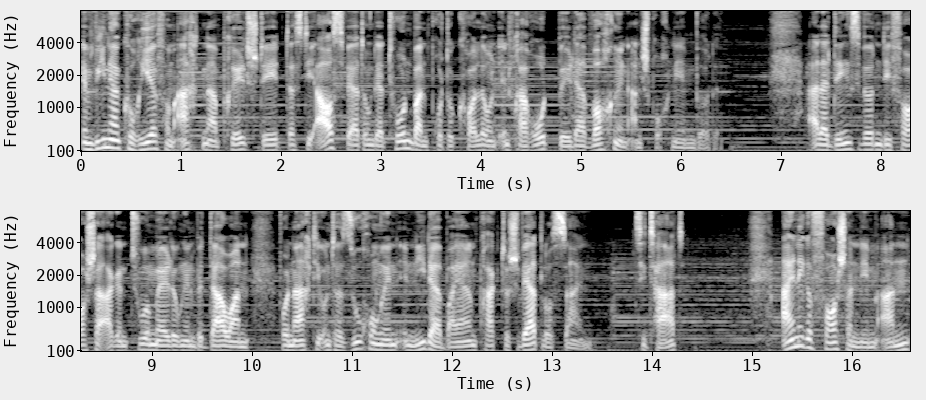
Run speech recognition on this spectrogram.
Im Wiener Kurier vom 8. April steht, dass die Auswertung der Tonbandprotokolle und Infrarotbilder Wochen in Anspruch nehmen würde. Allerdings würden die Forscher Agenturmeldungen bedauern, wonach die Untersuchungen in Niederbayern praktisch wertlos seien. Zitat Einige Forscher nehmen an,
